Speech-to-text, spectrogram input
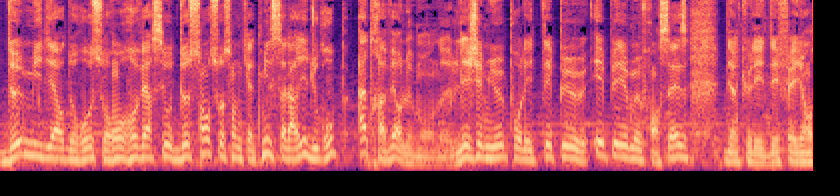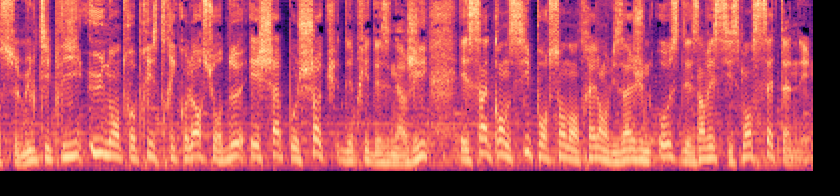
2 milliards d'euros seront reversés aux 264 000 salariés du groupe à travers le monde. Léger mieux pour les TPE et PME françaises. Bien que les défaillances se multiplient, une entreprise tricolore sur deux échappe au choc des prix des énergies et 56% d'entre elles envisagent une hausse des investissements cette année.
